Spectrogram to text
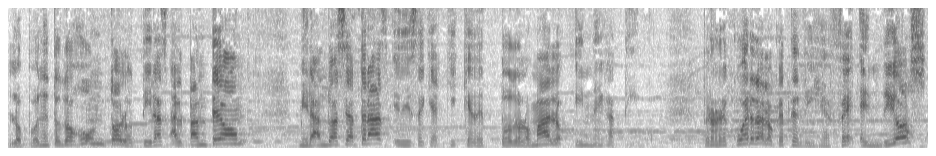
lo pones todo junto, lo tiras al panteón, mirando hacia atrás y dice que aquí quede todo lo malo y negativo. Pero recuerda lo que te dije, fe en Dios,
